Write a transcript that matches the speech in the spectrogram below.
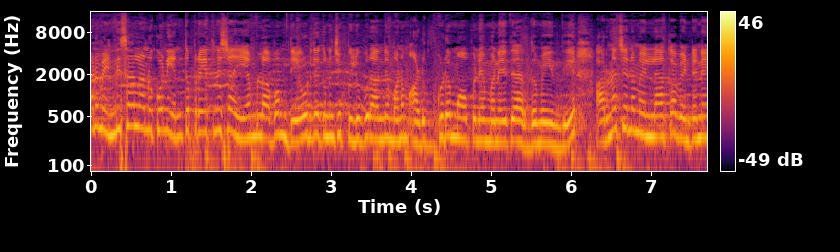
మనం ఎన్నిసార్లు అనుకొని ఎంత ప్రయత్నించినా ఏం లాభం? దేవుడి దగ్గర నుంచి పిలుపు రాందే మనం అడుగు కూడా మోపలేమని అయితే అర్థమైంది అరుణాచలం వెళ్ళాక వెంటనే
